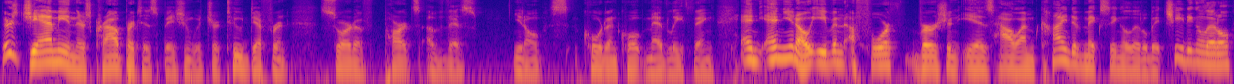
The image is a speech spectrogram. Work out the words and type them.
There's jammy and there's crowd participation which are two different sort of parts of this you know quote unquote medley thing. And and you know even a fourth version is how i'm kind of mixing a little bit cheating a little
